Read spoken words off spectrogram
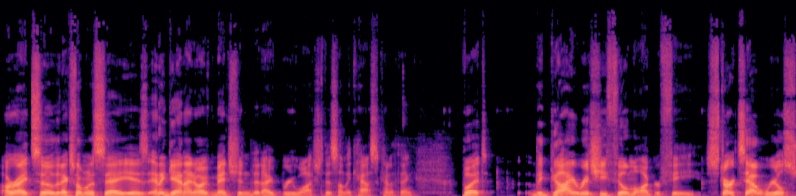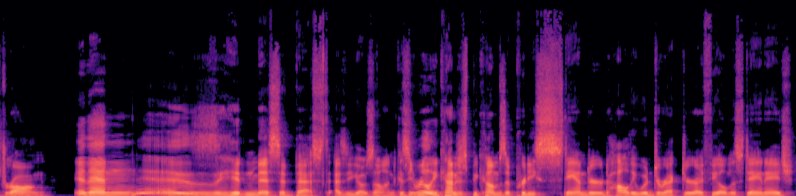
All right, so the next one I'm to say is, and again, I know I've mentioned that I rewatched this on the cast kind of thing, but the Guy Ritchie filmography starts out real strong and then is hit and miss at best as he goes on because he really kind of just becomes a pretty standard Hollywood director, I feel, in this day and age,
